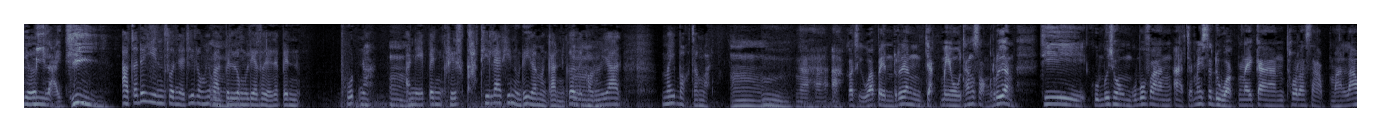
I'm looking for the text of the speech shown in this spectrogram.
เยอะมีหลายที่ อาจจะได้ยินส่วนใหญ่ที่โรงพยาบาลอืมเป็นโรงเรียนส่วนใหญ่จะเป็นพุทธนะอืมอันนี้เป็นคริสต์ที่แรกที่หนูได้ยินเหมือนกัน ก็เลยอืมขออนุญาตไม่บอกจังหวัดอืมอืมนะฮะอะก็ถือว่าเป็นเรื่องจากเมลทั้งสองเรื่อง ที่คุณผู้ชมคุณผู้ฟังอาจจะไม่สะดวกในการโทรศัพท์มาเล่า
